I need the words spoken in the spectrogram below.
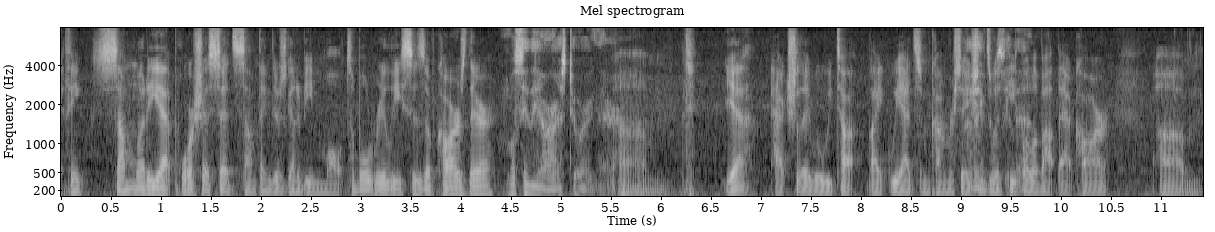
I think somebody at Porsche said something. There's going to be multiple releases of cars there. We'll see the RS touring there. Um, yeah, actually, but we talked like we had some conversations with people that. about that car. Um,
